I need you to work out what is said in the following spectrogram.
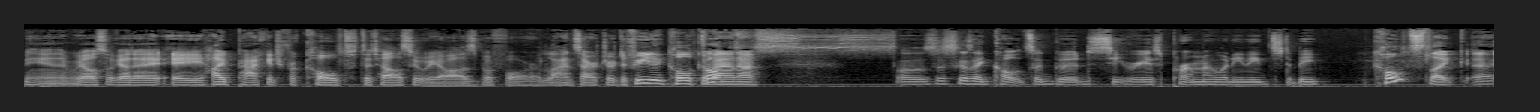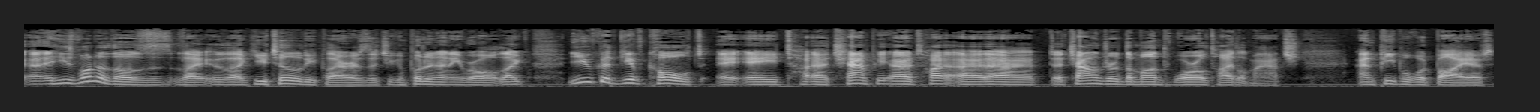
And we also got a, a hype package for Colt to tell us who he was before Lance Archer defeated Colt Cabana. So it's just gonna say Colt's a good, serious promo when he needs to be. Colt's like uh, he's one of those like like utility players that you can put in any role. Like you could give Colt a, a, t- a champion a, ti- a, a challenger of the month world title match, and people would buy it.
